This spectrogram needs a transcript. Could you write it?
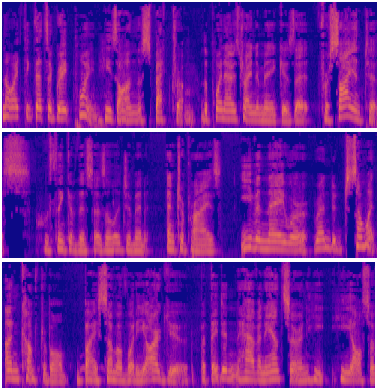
No, I think that's a great point. He's on the spectrum. The point I was trying to make is that for scientists who think of this as a legitimate enterprise, even they were rendered somewhat uncomfortable by some of what he argued, but they didn't have an answer. And he, he also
